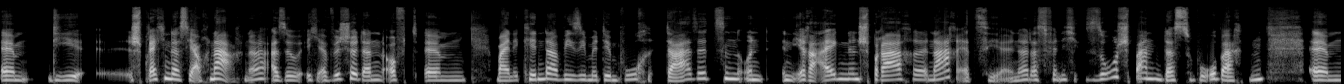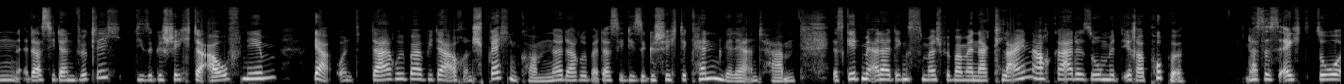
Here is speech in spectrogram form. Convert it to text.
ähm, die sprechen das ja auch nach. Ne? Also ich erwische dann oft ähm, meine Kinder, wie sie mit dem Buch da sitzen und in ihrer eigenen Sprache nacherzählen. Ne? Das finde ich so spannend, das zu beobachten, ähm, dass sie dann wirklich diese Geschichte aufnehmen. Ja, und darüber wieder auch ins Sprechen kommen, ne? darüber, dass sie diese Geschichte kennengelernt haben. Es geht mir allerdings zum Beispiel bei meiner Kleinen auch gerade so mit ihrer Puppe das ist echt so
